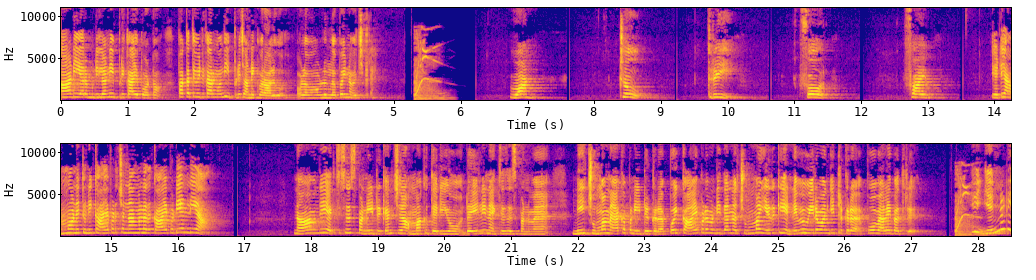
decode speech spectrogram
மாடி ஏற முடியலன்னு இப்படி காய போட்டோம். பக்கத்து வீட்டுக்காரங்க வந்து இப்படி சண்டைக்கு வர ஆளுவோ அவ்வளோ அவளுங்களை போய் நான் வச்சுக்கிறேன். One two three four five ஏட்டி அம்மா உன்னை துணி காயப்பட சொன்னாங்களா அது காயப்படியா இல்லையா நான் வந்து பண்ணிகிட்ருக்கேன்னு பண்ணிட்டு அம்மாவுக்கு தெரியும். டெய்லி நான் எக்ஸசைஸ் பண்ணுவேன். நீ சும்மா மேக்கப் பண்ணிகிட்டு இருக்கிற போய் காயப்பட வேண்டியதான் நான் சும்மா எதுக்கு என்னவே உயிரை வாங்கிட்டு இருக்கிற போ வேலையை பார்த்துட்டு. என்னடி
